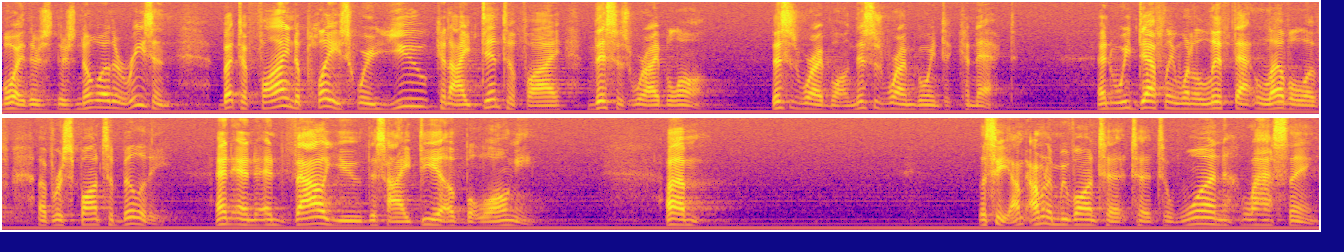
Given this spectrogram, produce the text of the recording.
Boy, there's, there's no other reason but to find a place where you can identify this is where I belong. This is where I belong. This is where I'm going to connect. And we definitely want to lift that level of, of responsibility and, and, and value this idea of belonging. Um, let's see, I'm, I'm going to move on to, to, to one last thing.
